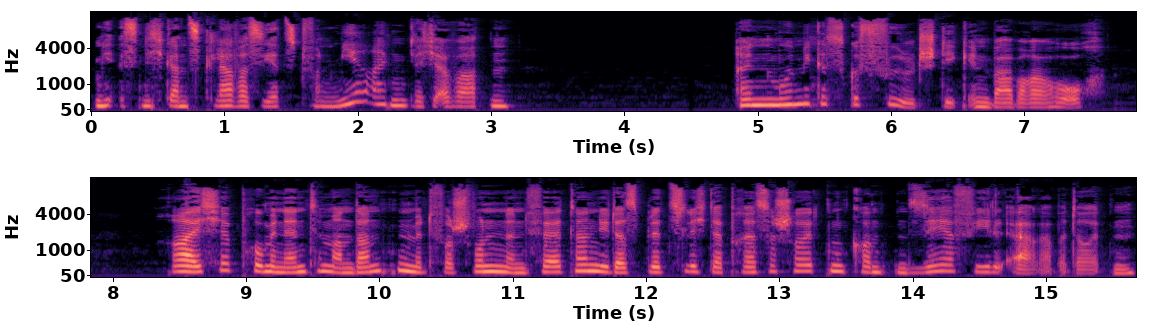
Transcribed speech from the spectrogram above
mir ist nicht ganz klar, was Sie jetzt von mir eigentlich erwarten. Ein mulmiges Gefühl stieg in Barbara hoch. Reiche, prominente Mandanten mit verschwundenen Vätern, die das Blitzlicht der Presse scheuten, konnten sehr viel Ärger bedeuten.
